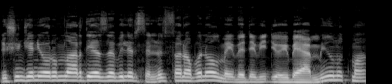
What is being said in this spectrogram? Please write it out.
Düşünceni yorumlarda yazabilirsin. Lütfen abone olmayı ve de videoyu beğenmeyi unutma.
